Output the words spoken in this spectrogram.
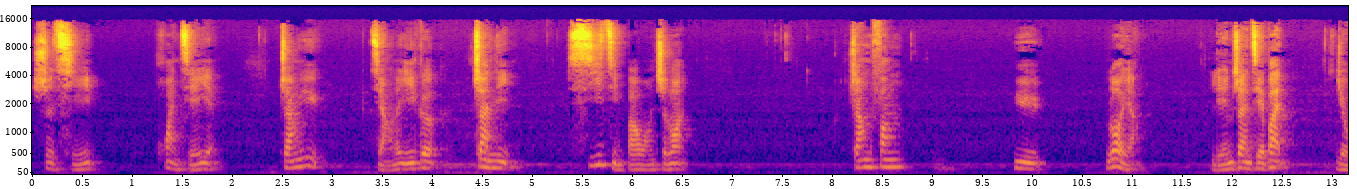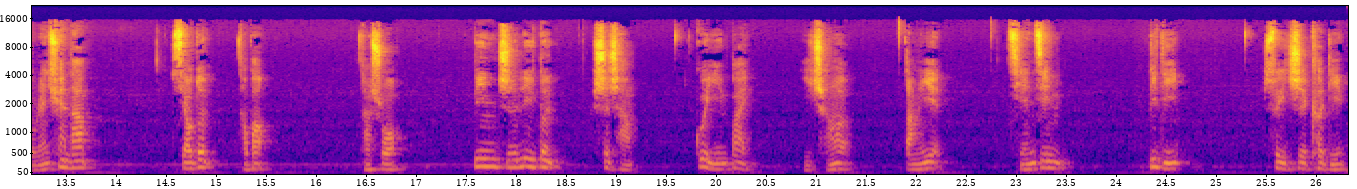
是其患解也。”张玉讲了一个战例：西晋八王之乱，张方与洛阳连战皆败，有人劝他削盾逃跑，他说：“兵之利钝，是长。”贵因败已成耳，当夜前进逼敌，遂至克敌。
